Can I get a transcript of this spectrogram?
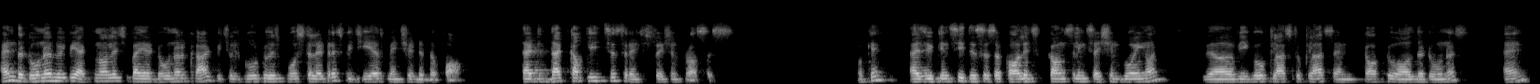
And the donor will be acknowledged by a donor card, which will go to his postal address, which he has mentioned in the form. That, that completes his registration process. Okay, as you can see, this is a college counseling session going on. Uh, we go class to class and talk to all the donors and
